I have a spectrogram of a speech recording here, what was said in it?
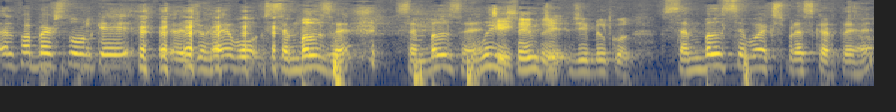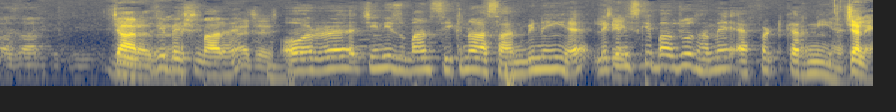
अल्फाबेट्स तो उनके जो है वो सिंबल्स है। सिंबल्स है। जी, बिल्कुल। सिंबल्स से वो एक्सप्रेस करते हैं। चार जी बेशुमार है। अच्छा। और चीनी ज़ुबान सीखना आसान भी नहीं है लेकिन इसके बावजूद हमें एफर्ट करनी है। चले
